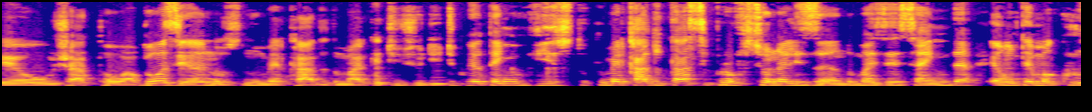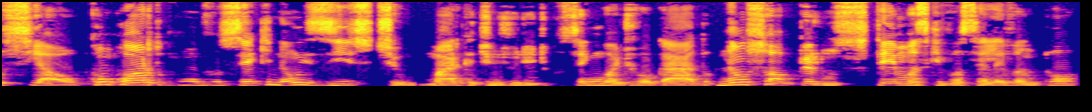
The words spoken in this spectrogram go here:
Eu já estou há 12 anos no mercado do marketing jurídico e eu tenho visto que o mercado está se profissionalizando, mas esse ainda é um tema crucial. Concordo com você que não existe o marketing jurídico sem o advogado, não só pelos temas que você levantou,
